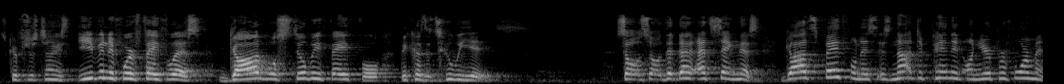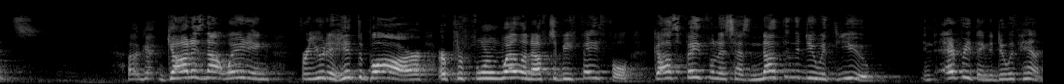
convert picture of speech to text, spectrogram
Scripture's telling us even if we're faithless, God will still be faithful because it's who he is. So, so that, that, that's saying this God's faithfulness is not dependent on your performance. Uh, God is not waiting for you to hit the bar or perform well enough to be faithful. God's faithfulness has nothing to do with you and everything to do with Him.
